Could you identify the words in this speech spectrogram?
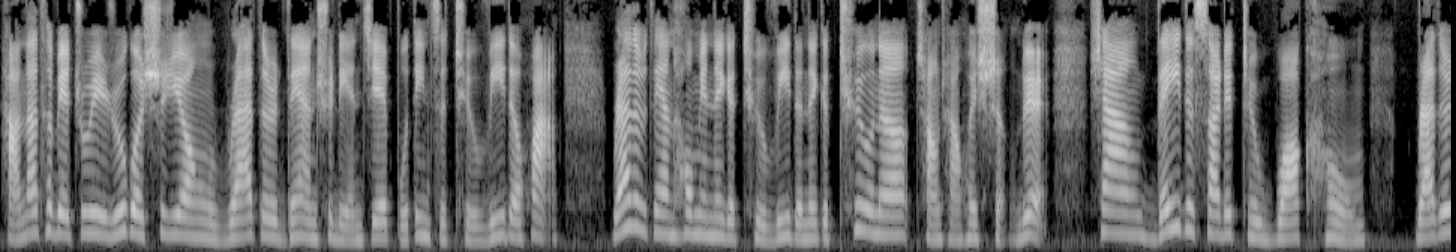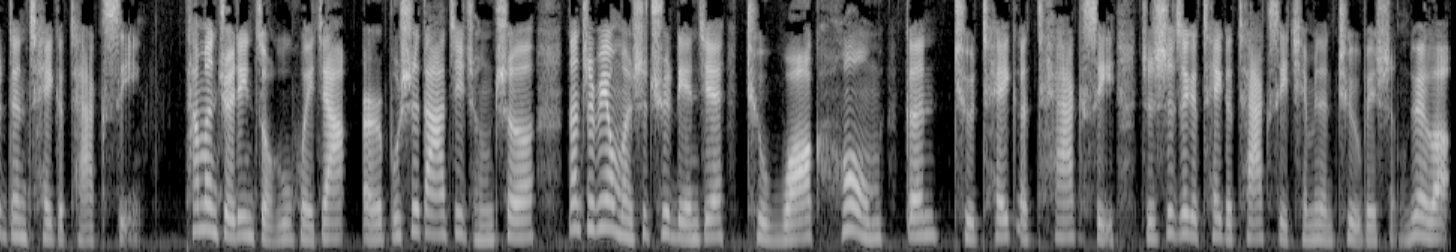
好，那特别注意，如果是用 rather than 去连接不定词 to v 的话，rather than 后面那个 to v 的那个 to 呢，常常会省略。像 They decided to walk home rather than take a taxi。 他们决定走路回家，而不是搭计程车。那这边我们是去连接 to walk home 跟 to take a taxi，只是这个 take a taxi 前面的 to 被省略了。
